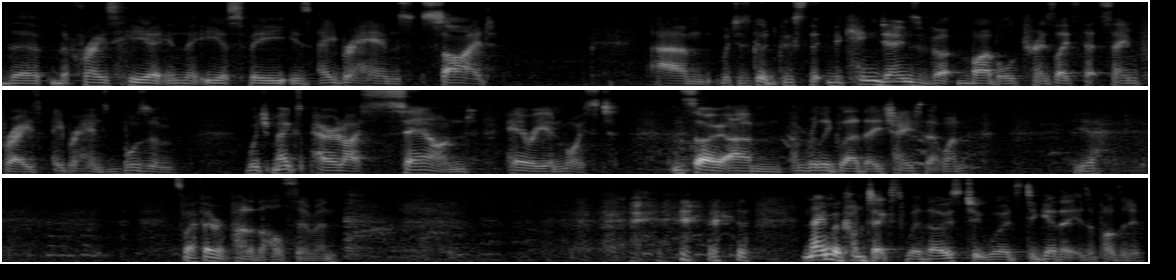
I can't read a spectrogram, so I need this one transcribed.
the, the phrase here in the ESV is Abraham's side, um, which is good because the, the, King James Bible translates that same phrase, Abraham's bosom, which makes paradise sound hairy and moist. And so um, I'm really glad they changed that one. Yeah. It's my favorite part of the whole sermon. Name a context where those two words together is a positive.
